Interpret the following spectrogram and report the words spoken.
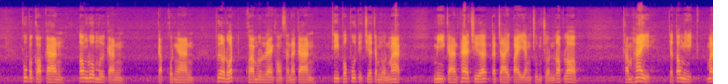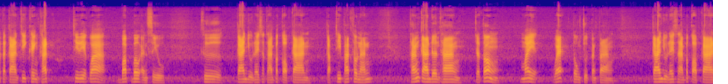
ๆ ผู้ประกอบการ ต้องร่วมมือกันกับคนงาน เพื่อลดความรุนแรงของสถานการณ์ ที่พบผู้ติดเชื้อจำนวนมาก มีการแพร่เชื้อกระจายไปยังชุมชนรอบๆทำให้จะต้องมีมาตรการที่เคร่งครัดที่เรียกว่า bubble and seal คือการอยู่ในสถานประกอบการกับที่พักเท่านั้น ทั้งการเดินทางจะต้องไม่แวะตรงจุดต่างๆ การอยู่ในสถานประกอบการ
